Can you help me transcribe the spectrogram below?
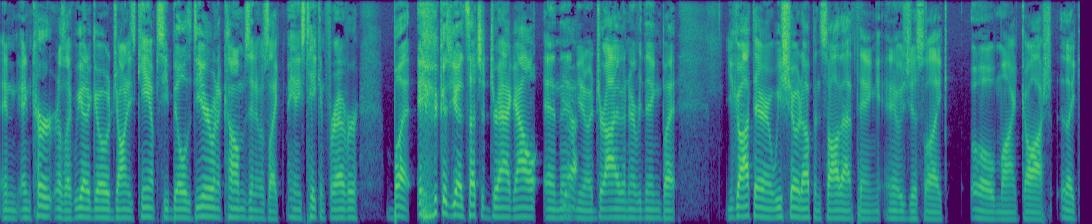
And and Kurt, I was like, "We gotta go to Johnny's camp, see Bill's deer when it comes." And it was like, "Man, he's taking forever." But because you had such a drag out and then Yeah. you know drive and everything, but you got there and we showed up and saw that thing and it was just like oh my gosh like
